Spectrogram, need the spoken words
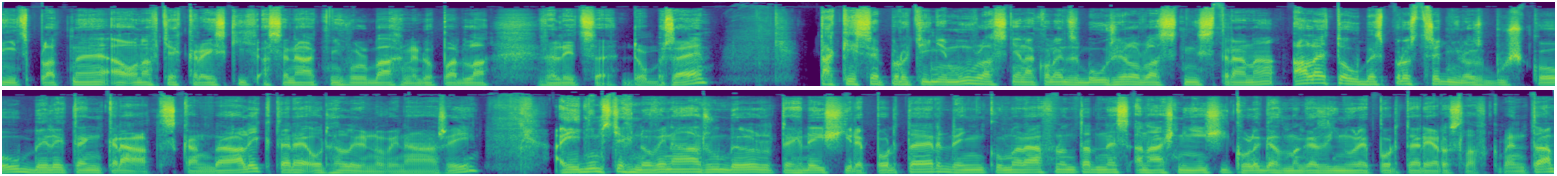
nic platné a ona v těch krajských a senátních volbách nedopadla velice dobře. Taky se proti němu vlastně nakonec zbouřila vlastní strana, ale tou bezprostřední rozbuškou byly tenkrát skandály, které odhalili novináři. A jedním z těch novinářů byl tehdejší reportér deníku Mladá fronta dnes a náš nynější kolega v magazínu Reportér Jaroslav Kmenta.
